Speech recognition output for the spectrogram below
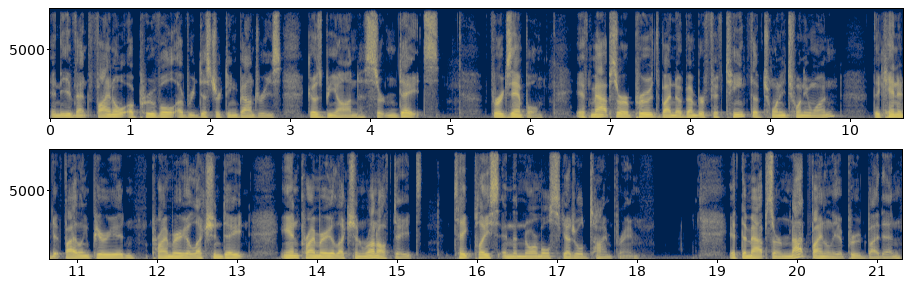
in the event final approval of redistricting boundaries goes beyond certain dates. For example, if maps are approved by November 15th of 2021, the candidate filing period, primary election date, and primary election runoff date take place in the normal scheduled timeframe. If the maps are not finally approved by then,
